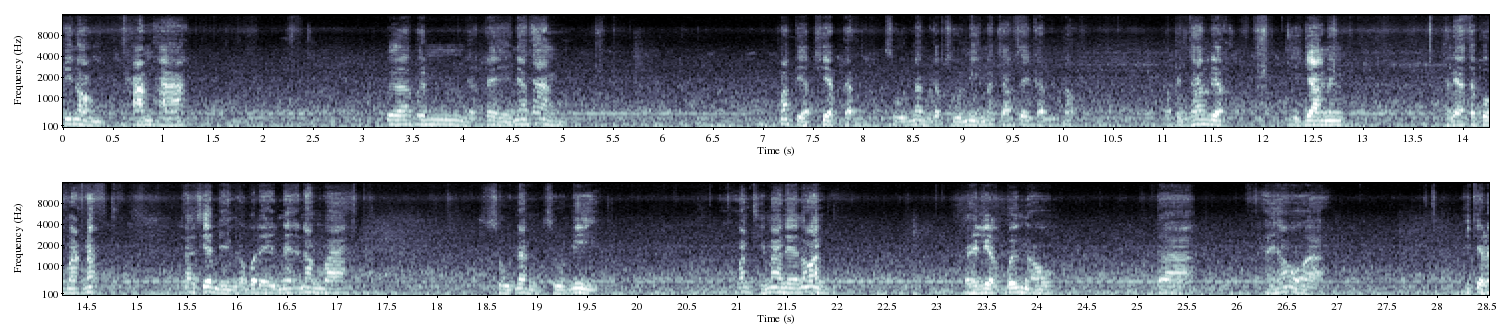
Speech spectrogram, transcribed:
พี่น้องถามหา เพื่อเพิ่นอยากได้แนวทาง มาเปรียบเทียบกันศูนย์นั่นกับศูนย์นี้มาจับใส่กันเนาะก็เป็นทางเลือกอีกอย่างหนึ่งแล้วแต่ผู้มักเนาะทางเช่นเองก็บ่ได้แนะนำว่าศูนย์นั่นศูนย์นี้มันสิมาแน่นอนก็ให้เลือกเบิ่งเอาก็ให้เฮาอะพิจาร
